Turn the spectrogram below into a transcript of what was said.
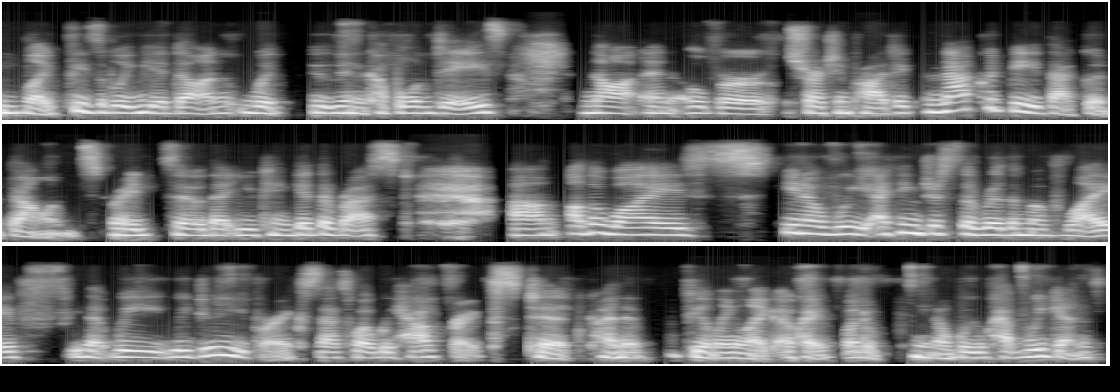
like feasibly get done within a couple of days, not an overstretching project. And that could be that good balance, right? So that you can get the rest. Um, otherwise, you know, we I think just the rhythm of life that we we do need breaks. That's why we have breaks to kind of feeling like okay, what you know, we have weekends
